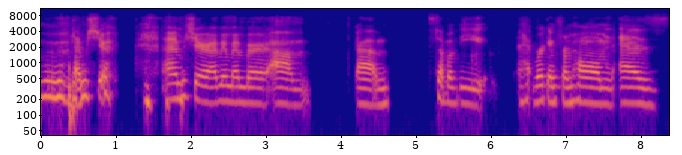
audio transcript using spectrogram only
Mm, I'm sure. I'm sure. I remember um, um, some of the working from home as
